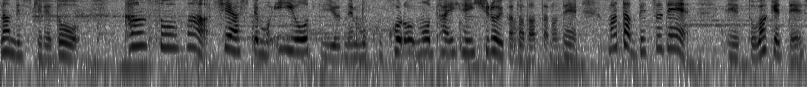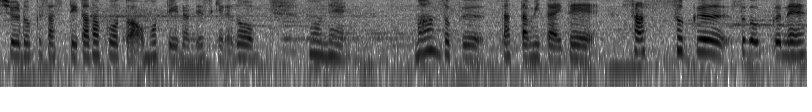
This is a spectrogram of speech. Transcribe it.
なんですけれど感想はシェアしてもいいよっていうねもう心の大変広い方だったのでまた別で、えーと、分けて収録させていただこうとは思っているんですけれどもうね満足だったみたいで早速すごくね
